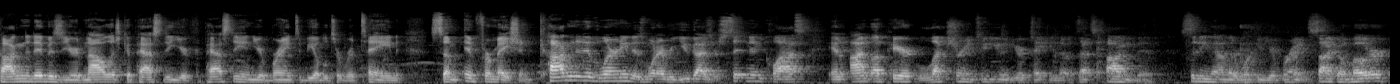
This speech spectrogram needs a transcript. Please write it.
Cognitive is your knowledge capacity, your capacity in your brain to be able to retain some information. Cognitive learning is whenever you guys are sitting in class and I'm up here lecturing to you and you're taking notes. That's cognitive sitting down there working your brain. Psychomotor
